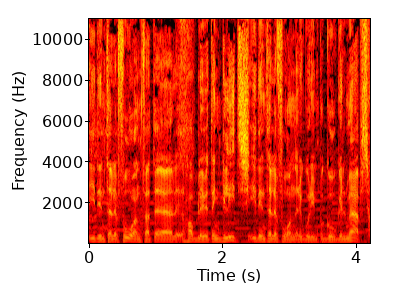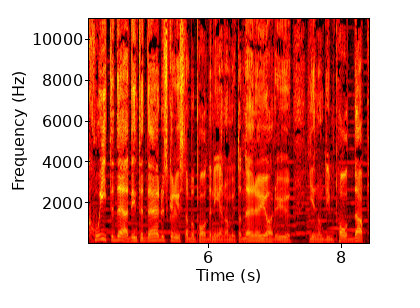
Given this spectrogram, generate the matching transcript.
i din telefon för att det har blivit en glitch i din telefon när du går in på Google Maps. Skit i det, det är inte där du ska lyssna på podden igenom utan där gör du ju genom din poddapp.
